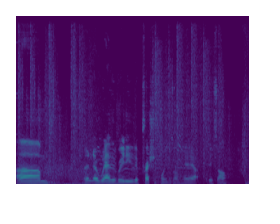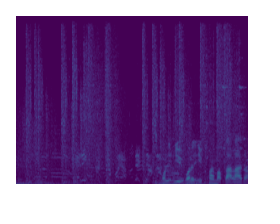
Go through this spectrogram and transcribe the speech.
Um, I don't know where the really the pressure points on here this are. Why don't you Why don't you climb up that ladder?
